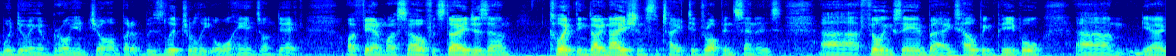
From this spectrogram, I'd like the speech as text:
were doing a brilliant job, but it was literally all hands on deck. I found myself at stages um, collecting donations to take to drop-in centres, uh, filling sandbags, helping people, um, you know,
